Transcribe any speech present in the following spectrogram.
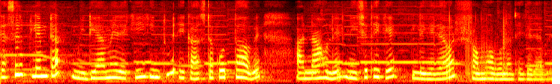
গ্যাসের ফ্লেমটা মিডিয়ামে রেখেই কিন্তু এই কাজটা করতে হবে, আর না হলে নিচে থেকে লেগে যাওয়ার সম্ভাবনা থেকে যাবে।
